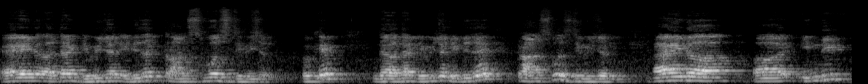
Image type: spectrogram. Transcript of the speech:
and uh, that division it is a transverse division. Okay, the, that division it is a transverse division and uh, uh in the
